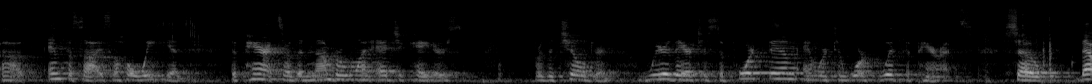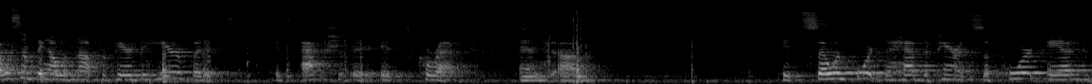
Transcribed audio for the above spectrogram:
uh, emphasize the whole weekend. The parents are the number one educators for the children. We're there to support them and we're to work with the parents. So that was something I was not prepared to hear, but it's, it's actually, it's correct. And um, it's so important to have the parents' support and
